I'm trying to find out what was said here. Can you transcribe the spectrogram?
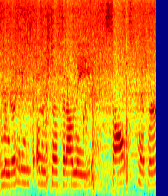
I'm gonna go ahead and get the other stuff that I'll need. Salt, pepper,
